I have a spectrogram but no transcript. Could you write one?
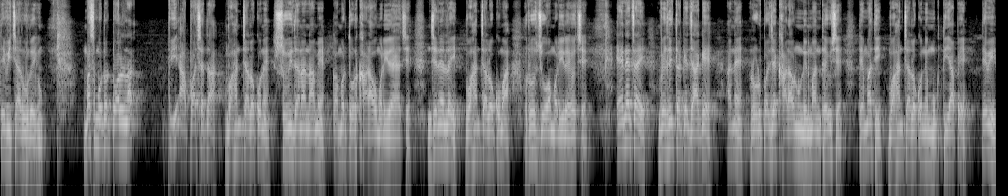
તે વિચારવું રહ્યું. મસ્ત મોટો ટોલના ફી આપવા છતાં વાહન ચાલકોને સુવિધાના નામે કમરતોડ ખાડાઓ મળી રહ્યા છે જેને લઈ વાહન ચાલકોમાં રોષ જોવા મળી રહ્યો છે. એનએચઆઈ વહેલી તકે જાગે અને રોડ પર જે ખાડાઓનું નિર્માણ થયું છે તેમાંથી વાહન ચાલકોને મુક્તિ આપે તેવી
